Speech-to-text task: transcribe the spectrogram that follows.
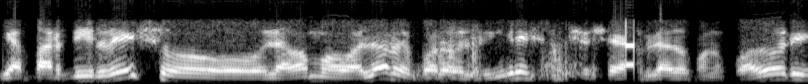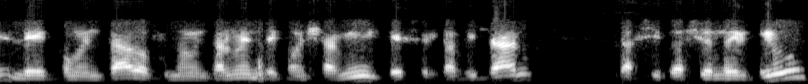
y a partir de eso la vamos a evaluar de acuerdo a los ingresos. Yo ya he hablado con los jugadores, le he comentado fundamentalmente con Yamil, que es el capitán, la situación del club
